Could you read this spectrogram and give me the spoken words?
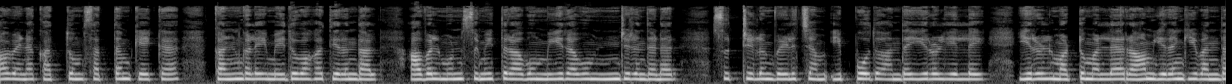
ஆவென கத்தும் சத்தம் கேட்க கண்களை மெதுவாக திறந்தாள். அவள் முன் சுமித்ராவும் மீராவும் நின்றிருந்தனர். சுற்றிலும் வெளிச்சம். இப்போது அந்த இருள் இல்லை. இருள் மட்டுமல்ல ராம் இறங்கி வந்த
